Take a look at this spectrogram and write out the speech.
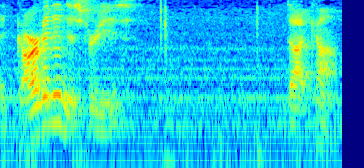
at garvinindustries.com.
